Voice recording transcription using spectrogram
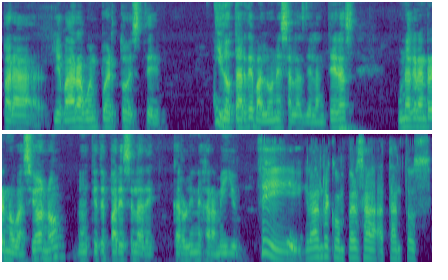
para llevar a buen puerto este, y dotar de balones a las delanteras. Una gran renovación, ¿no? ¿Qué te parece la de Carolina Jaramillo? Sí, gran recompensa a tantos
